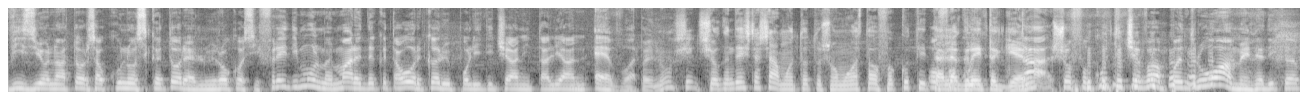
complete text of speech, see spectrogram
vizionator sau cunoscător al lui Rocco Sifredi mult mai mare decât a oricărui politician italian ever. Păi nu? Și, și o gândești așa, mă, totuși omul ăsta a făcut Au Italia făcut- Great Again. Da, și-a făcut ceva pentru oameni, adică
